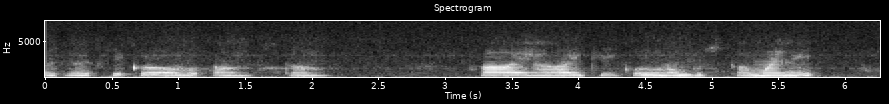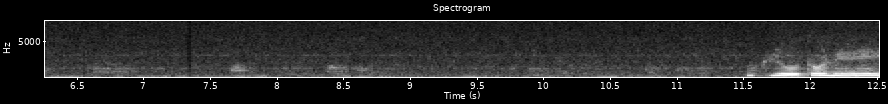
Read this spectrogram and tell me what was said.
আজ আজ কি অবস্থা হাই হাই কি করুন অবস্থা মানে ভিউ তো নেই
